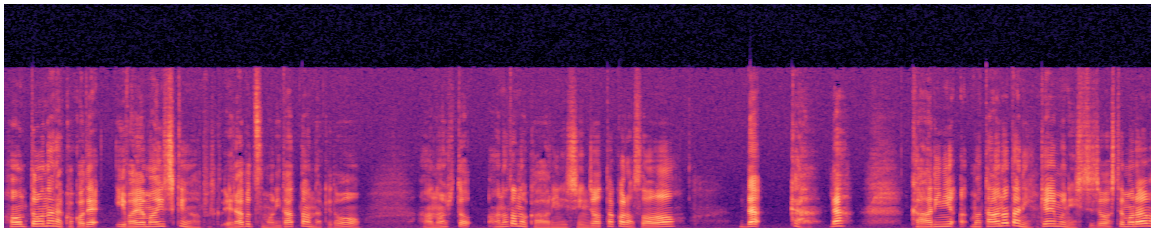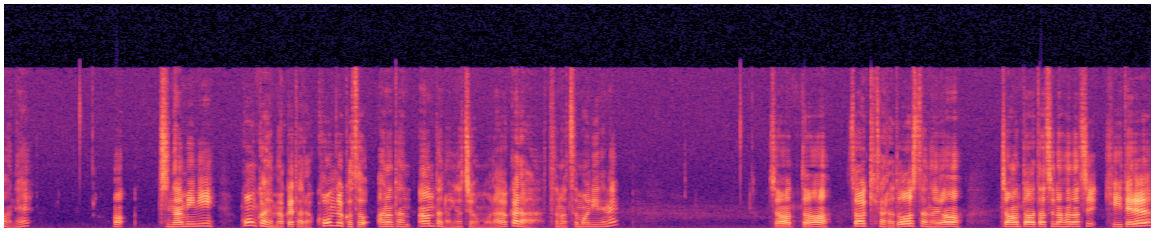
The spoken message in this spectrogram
本当ならここで岩山石君を選ぶつもりだったんだけど、あの人、あなたの代わりに死んじゃったからさ。だから、代わりにまたあなたにゲームに出場してもらうわね。あ、ちなみに、今回負けたら今度こそあなたあんたの命をもらうから、そのつもりでね。ちょっと、さっきからどうしたのよ。ちゃんと私の話聞いてる？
